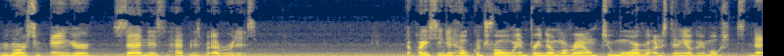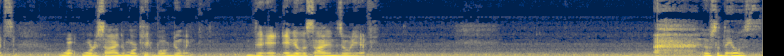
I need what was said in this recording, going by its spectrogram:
in regards to anger, sadness, happiness, whatever it is. The Piscean can help control and bring them around to more of an understanding of their emotions. That's what water signs are more capable of doing than any other sign in the zodiac. There was something else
